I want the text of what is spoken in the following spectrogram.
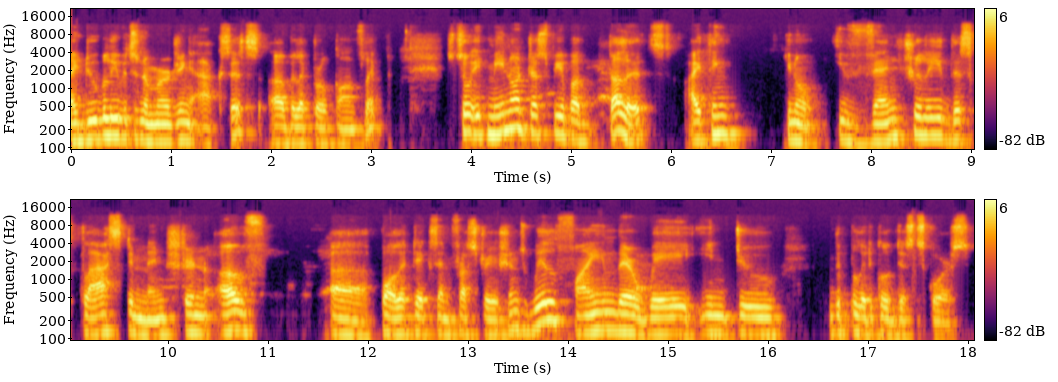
I do believe it's an emerging axis of electoral conflict. So it may not just be about Dalits. I think you know, eventually this class dimension of uh, politics and frustrations will find their way into the political discourse.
